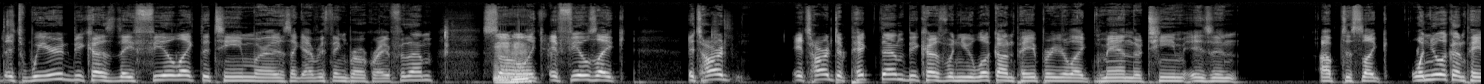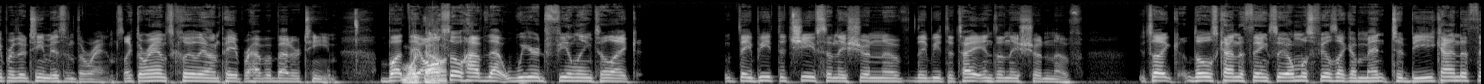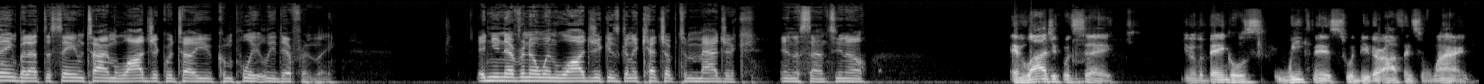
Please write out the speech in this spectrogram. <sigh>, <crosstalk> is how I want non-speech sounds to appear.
it's weird because they feel like the team where it's like everything broke right for them. So Mhm. like it feels like it's hard it's hard to pick them because when you look on paper you're like, man, their team isn't up to like when you look on paper their team isn't the Rams. Like the Rams clearly on paper have a better team. But More they talent. also have that weird feeling to like they beat the Chiefs and they shouldn't have. They beat the Titans and they shouldn't have. It's like those kind of things. It almost feels like a meant to be kind of thing, but at the same time, logic would tell you completely differently. And you never know when logic is going to catch up to magic, in a sense, you know? And logic would say, you know, the Bengals' weakness would be their offensive line.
